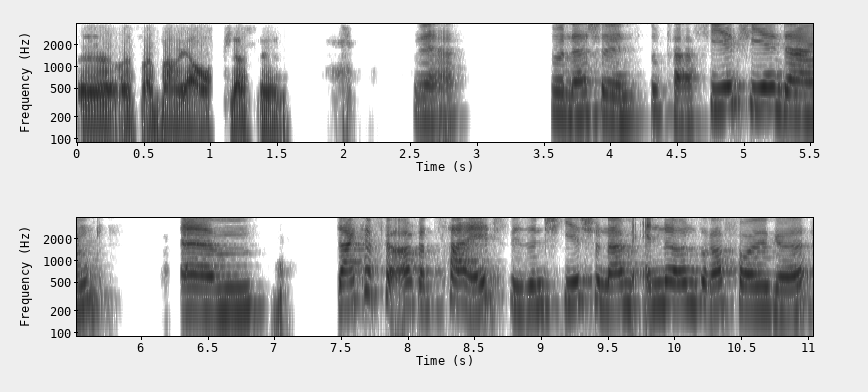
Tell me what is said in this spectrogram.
äh, was einfach ja auch klasse ist. Ja, wunderschön, super. Vielen, vielen Dank. Ähm, danke für eure Zeit. Wir sind hier schon am Ende unserer Folge.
